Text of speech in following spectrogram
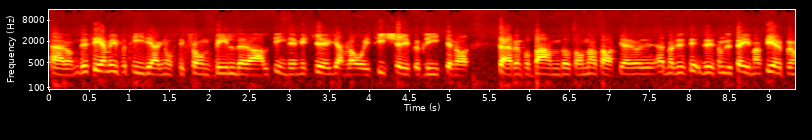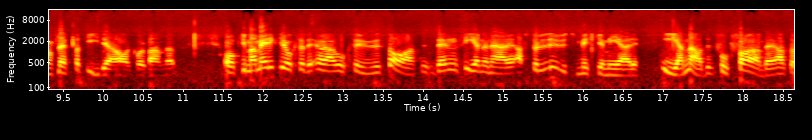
De. Det ser man ju på tidiga Agnostic Front-bilder och allting. Det är mycket gamla oj-tischer i publiken och så även på band och sådana saker. Och, det, det är som du säger, man ser det på de flesta tidiga hardcore-banden. Och man märker också, det- också i USA att den scenen är absolut mycket mer enad fortfarande. Alltså,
